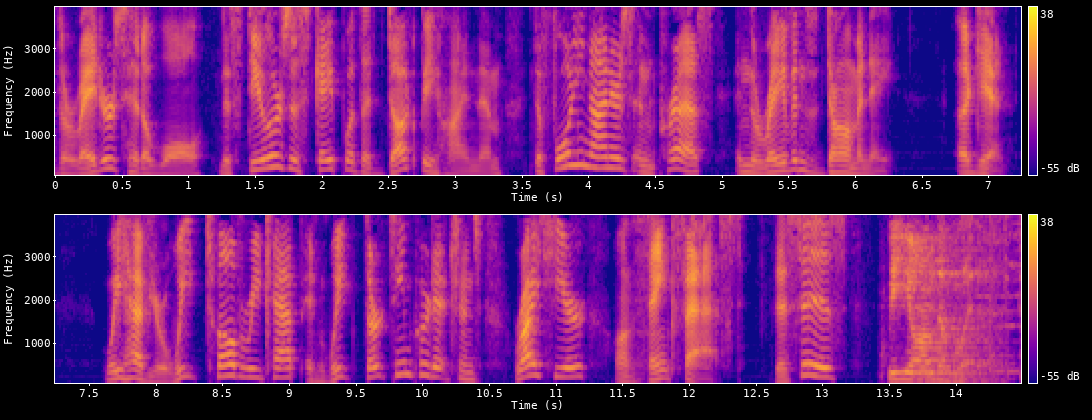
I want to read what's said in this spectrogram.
The Raiders hit a wall, the Steelers escape with a duck behind them, the 49ers impress, and the Ravens dominate. Again, we have your Week 12 recap and Week 13 predictions right here on Think Fast. This is Beyond the Blitz.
